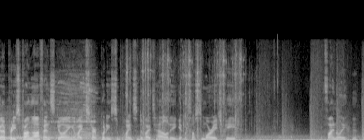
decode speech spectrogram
Got a pretty strong offense going, I might start putting some points into vitality, get myself some more HP. Finally.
